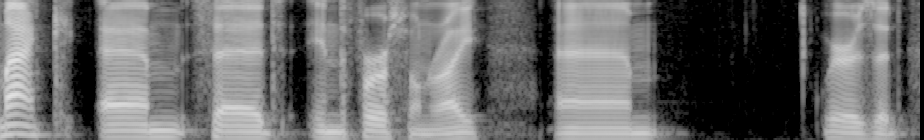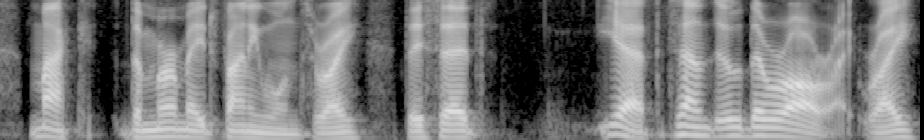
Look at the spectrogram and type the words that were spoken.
Mak um, said in the first one, right? Um, where is it? Mak, the Mermaid Fanny ones, right? They said, yeah, they were all right, right?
